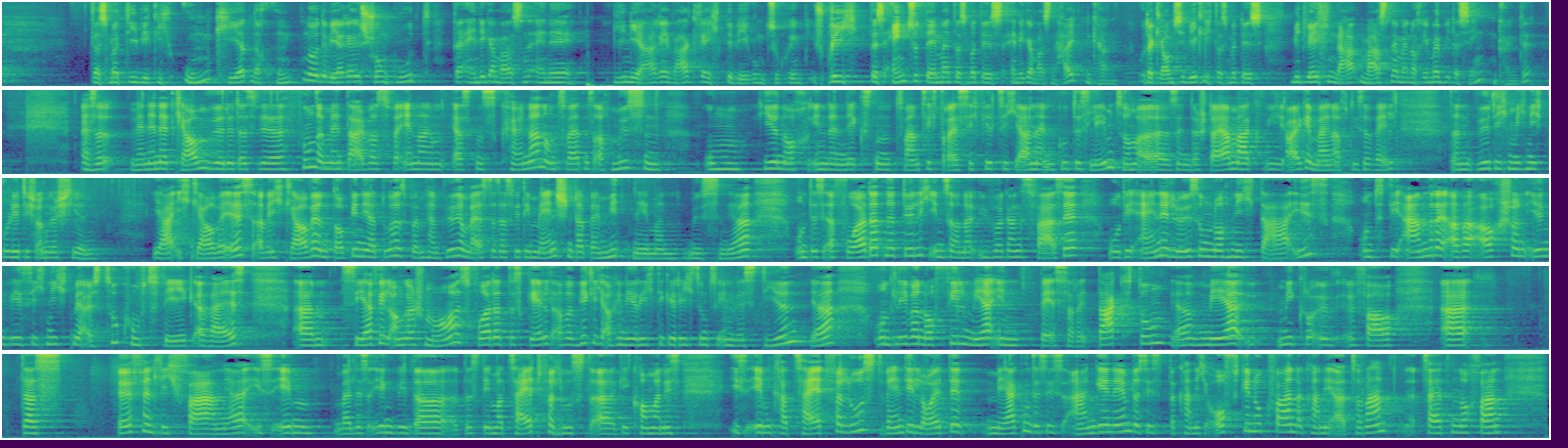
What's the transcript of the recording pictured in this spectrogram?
dass man die wirklich umkehrt nach unten oder wäre es schon gut, da einigermaßen eine lineare Waagrechtbewegung zu kriegen, sprich das einzudämmen, dass man das einigermaßen halten kann? Oder glauben Sie wirklich, dass man das mit welchen Maßnahmen auch immer wieder senken könnte? Also wenn ich nicht glauben würde, dass wir fundamental was verändern, erstens können und zweitens auch müssen, um hier noch in den nächsten 20, 30, 40 Jahren ein gutes Leben zu haben, also in der Steiermark wie allgemein auf dieser Welt, dann würde ich mich nicht politisch engagieren. Ja, ich glaube es, aber ich glaube, und da bin ich ja durchaus beim Herrn Bürgermeister, dass wir die Menschen dabei mitnehmen müssen. Ja? Und das erfordert natürlich in so einer Übergangsphase, wo die eine Lösung noch nicht da ist und die andere aber auch schon irgendwie sich nicht mehr als zukunftsfähig erweist, ähm, sehr viel Engagement. Es fordert das Geld aber wirklich auch in die richtige Richtung zu investieren ja? und lieber noch viel mehr in bessere Taktung, ja? mehr Mikro-ÖV. Äh, das öffentlich fahren, ja, ist eben, weil das irgendwie da das Thema Zeitverlust äh, gekommen ist, ist eben kein Zeitverlust, wenn die Leute merken, das ist angenehm, das ist, da kann ich oft genug fahren, da kann ich auch zu Randzeiten noch fahren,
